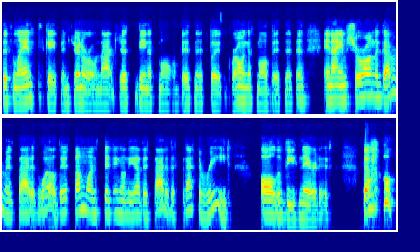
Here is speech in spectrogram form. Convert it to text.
this landscape in general, not just being a small business, but growing a small business. And and I am sure on the government side as well, there's someone sitting on the other side of this that has to read all of these narratives. So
